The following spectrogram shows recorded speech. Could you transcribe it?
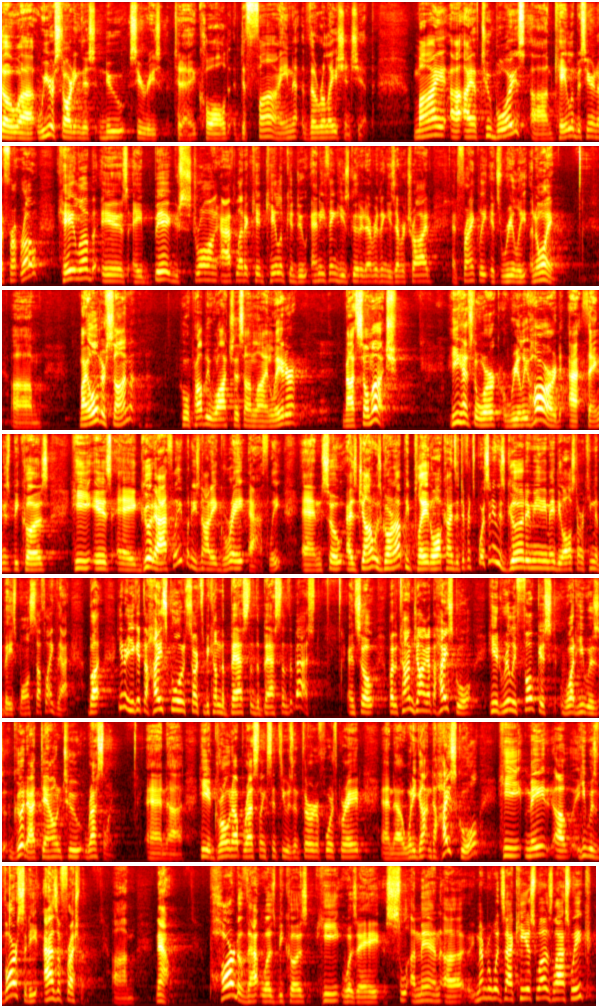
So, uh, we are starting this new series today called Define the Relationship. My, uh, I have two boys. Um, Caleb is here in the front row. Caleb is a big, strong, athletic kid. Caleb can do anything. He's good at everything he's ever tried. And frankly, it's really annoying. Um, my older son, who will probably watch this online later, not so much. He has to work really hard at things because he is a good athlete, but he's not a great athlete. And so, as John was growing up, he played all kinds of different sports, and he was good. I mean, he made the all star team in baseball and stuff like that. But, you know, you get to high school and it starts to become the best of the best of the best. And so, by the time John got to high school, he had really focused what he was good at down to wrestling. And uh, he had grown up wrestling since he was in third or fourth grade. And uh, when he got into high school, he, made, uh, he was varsity as a freshman. Um, now, Part of that was because he was a, a man. Uh, remember what Zacchaeus was last week?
